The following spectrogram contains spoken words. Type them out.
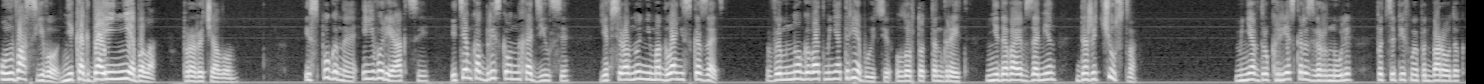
«У вас его никогда и не было!» — прорычал он. Испуганная и его реакцией, и тем, как близко он находился, я все равно не могла не сказать. «Вы многого от меня требуете, лорд Оттенгрейд, не давая взамен даже чувства». Меня вдруг резко развернули, подцепив мой подбородок.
